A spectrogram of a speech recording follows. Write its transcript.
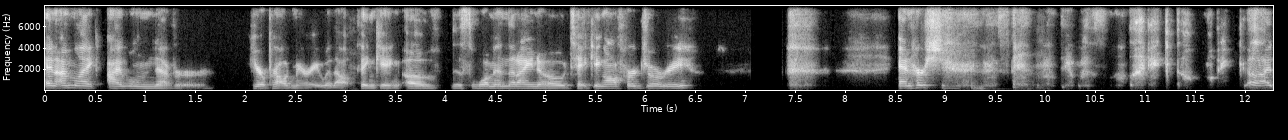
and I'm like, I will never hear Proud Mary without thinking of this woman that I know taking off her jewelry and her shoes. it was like, oh my God.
